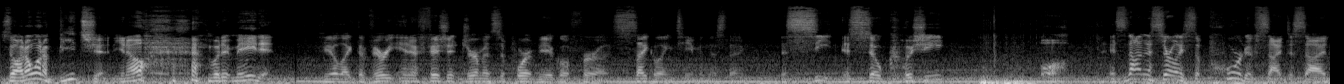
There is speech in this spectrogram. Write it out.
So I don't want to beat shit, you know? but it made it. I feel like the very inefficient German support vehicle for a cycling team in this thing. The seat is so cushy. Oh, it's not necessarily supportive side to side,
